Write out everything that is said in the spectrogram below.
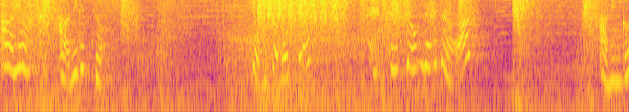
아니야 아니겠죠. 용서 못해 쓸데없네 나 아닌가?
